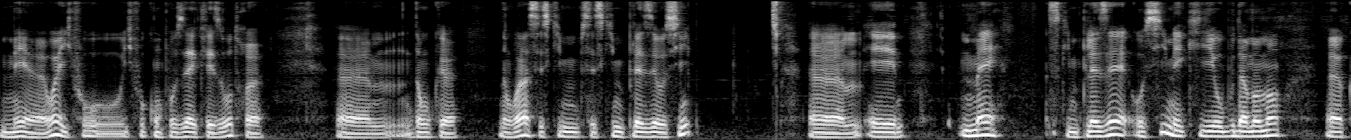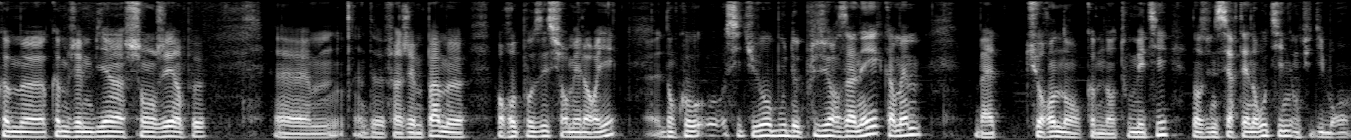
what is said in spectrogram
Mais euh, ouais, il faut, il faut composer avec les autres. Euh, donc, donc voilà, c'est ce, qui ce qui me plaisait aussi. et, mais ce qui me plaisait aussi, mais qui au bout d'un moment, comme, comme j'aime bien changer un peu euh, enfin, j'aime pas me reposer sur mes lauriers. Euh, donc, si tu veux, au bout de plusieurs années, quand même, bah, tu rentres dans, comme dans tout métier, dans une certaine routine. Donc tu dis bon,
